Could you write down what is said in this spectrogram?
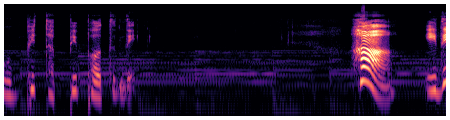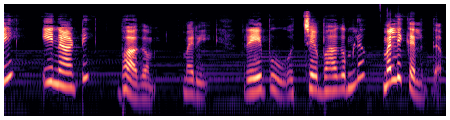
ఉబ్బి తప్పిపోతుంది. హా ఇది ఈనాటి భాగం. మరి రేపు వచ్చే భాగంలో మళ్ళీ కలుద్దాం.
